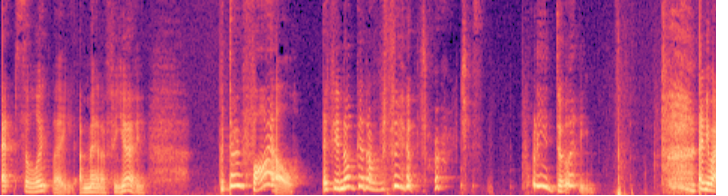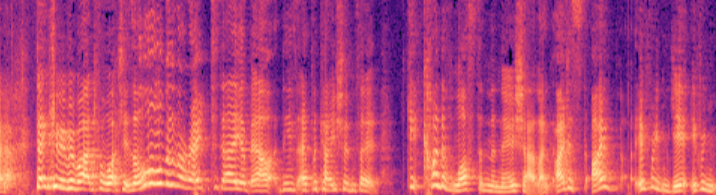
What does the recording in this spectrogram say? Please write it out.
absolutely a matter for you. But don't file. If you're not going to see it through, just what are you doing? Anyway, thank you everyone for watching. It's a little bit of a rant today about these applications that get kind of lost in the inertia. Like I just, I every year, every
